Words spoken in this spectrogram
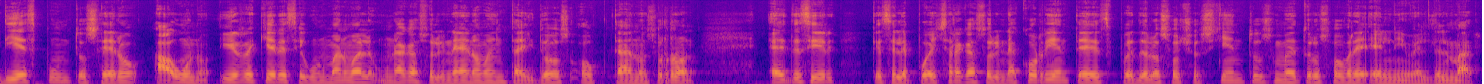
10.0 a 1 y requiere según manual una gasolina de 92 octanos RON. Es decir, que se le puede echar gasolina corriente después de los 800 metros sobre el nivel del mar.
